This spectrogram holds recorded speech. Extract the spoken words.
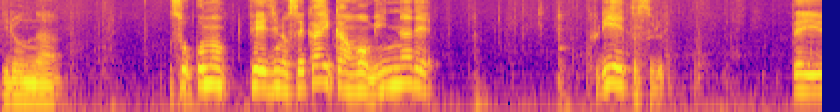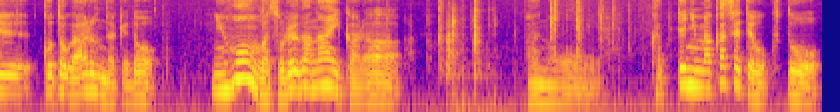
いろんなそこのページの世界観をみんなでクリエイトするっていうことがあるんだけど日本はそれがないからあの勝手に任せておくと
